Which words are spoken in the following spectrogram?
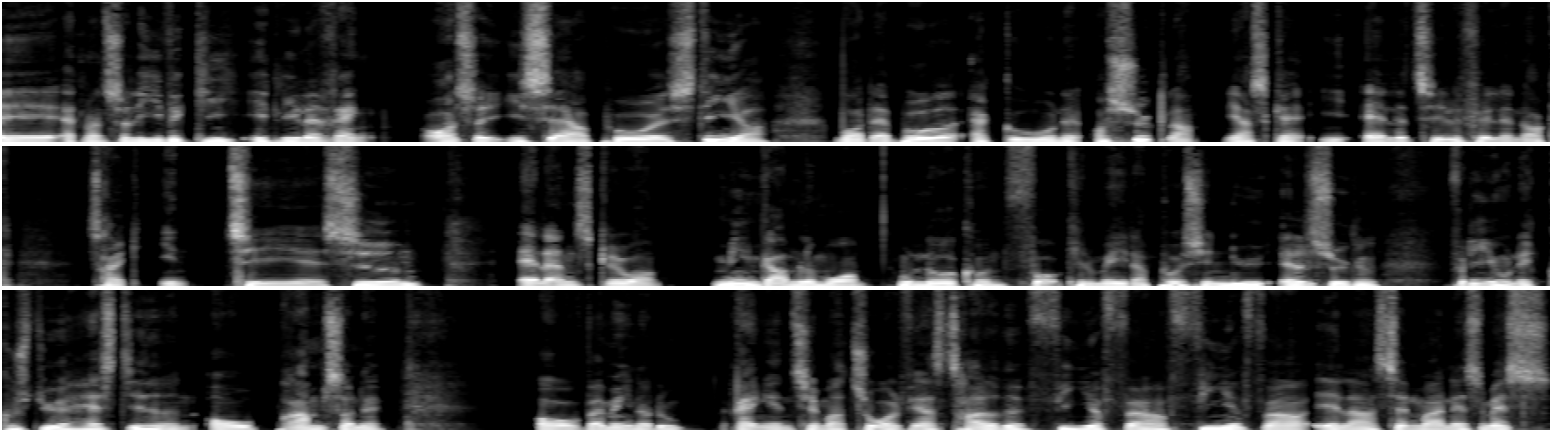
øh, at man så lige vil give et lille ring, også især på øh, stier, hvor der både er gående og cykler. Jeg skal i alle tilfælde nok trække ind til øh, siden. Allan skriver, min gamle mor, hun nåede kun få kilometer på sin nye elcykel, fordi hun ikke kunne styre hastigheden og bremserne. Og hvad mener du? Ring ind til mig 72 30 44 44 eller send mig en sms.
